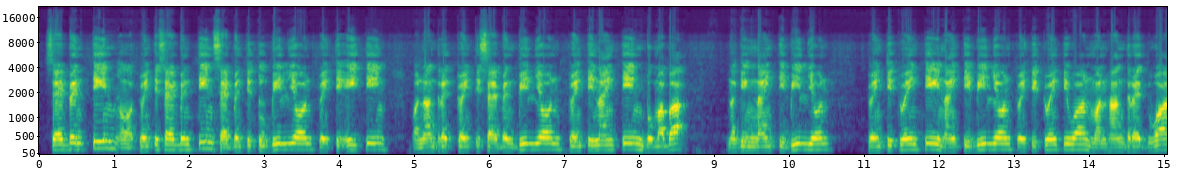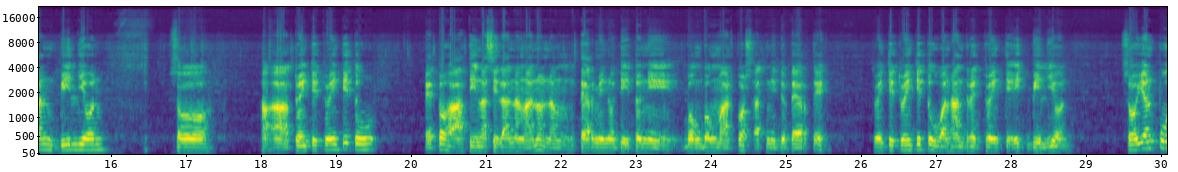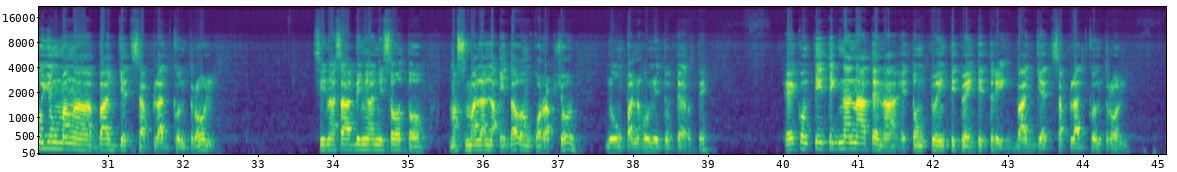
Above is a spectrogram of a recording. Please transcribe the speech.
17, oh, 2017, 72 billion, 2018, 127 billion, 2019, bumaba, naging 90 billion, 2020, 90 billion, 2021, 101 billion. So, ah, ah, 2022, eto hati na sila ng ano ng termino dito ni Bongbong Marcos at ni Duterte. 2022 128 billion. So yan po yung mga budget sa flood control. Sinasabi nga ni Soto, mas malalaki daw ang korupsyon noong panahon ni Duterte. Eh kung titignan natin ha, itong 2023 budget sa flood control,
